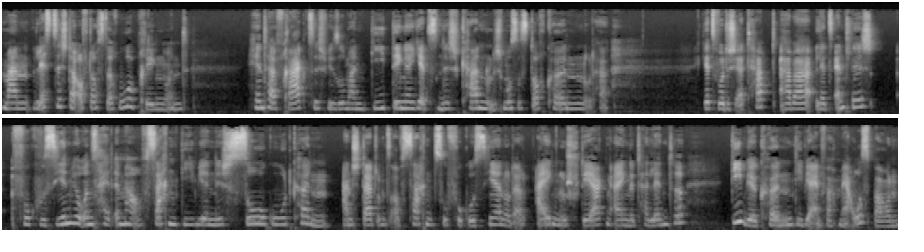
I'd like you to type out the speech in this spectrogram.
man lässt sich da oft aus der Ruhe bringen und hinterfragt sich, wieso man die Dinge jetzt nicht kann und ich muss es doch können oder jetzt wurde ich ertappt, aber letztendlich fokussieren wir uns halt immer auf Sachen, die wir nicht so gut können, anstatt uns auf Sachen zu fokussieren oder eigene Stärken, eigene Talente, die wir können, die wir einfach mehr ausbauen.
